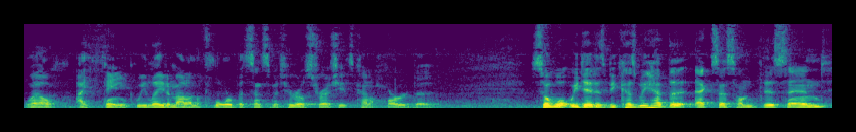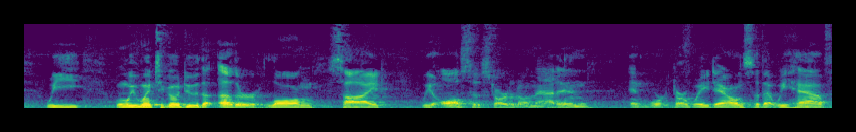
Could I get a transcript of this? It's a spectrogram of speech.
well, I think. We laid them out on the floor, but since the material's stretchy, it's kind of hard to so what we did is because we had the excess on this end, we when we went to go do the other long side, we also started on that end and worked our way down so that we have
